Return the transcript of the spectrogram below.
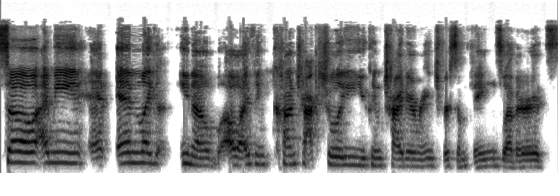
So, I mean, and, and, like, you know, oh, I think contractually you can try to arrange for some things, whether it's,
